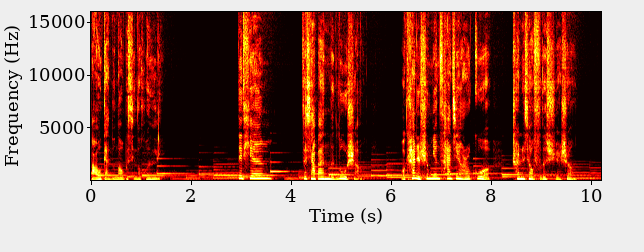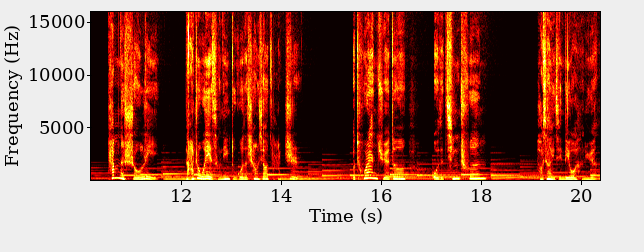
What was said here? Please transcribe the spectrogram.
把我感动到不行的婚礼。那天在下班的路上，我看着身边擦肩而过穿着校服的学生。他们的手里拿着我也曾经读过的畅销杂志，我突然觉得我的青春好像已经离我很远了。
